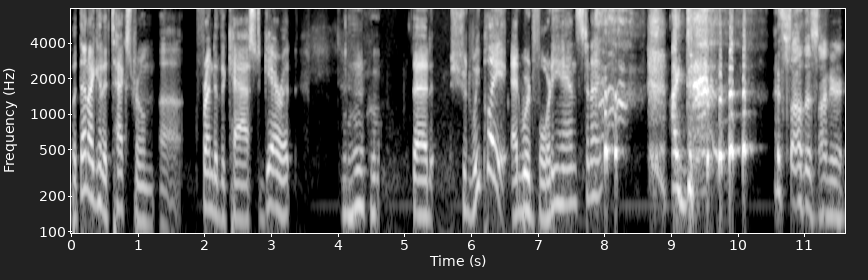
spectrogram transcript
But then I get a text from uh, friend of the cast, Garrett, Mhm. said, "Should we play Edward Forty Hands tonight?" I did. I saw this on your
